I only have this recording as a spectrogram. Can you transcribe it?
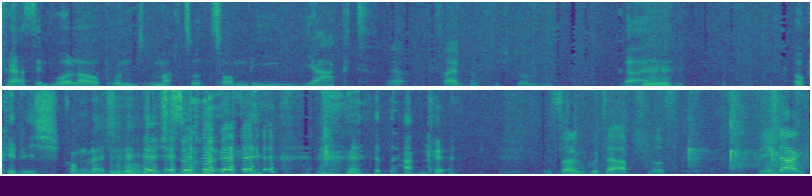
fährst in Urlaub und machst so Zombie-Jagd? Ja, 52 Stunden. Geil. Okay, ich komme gleich auf dich zurück. Danke. Ist doch ein guter Abschluss. Vielen Dank.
